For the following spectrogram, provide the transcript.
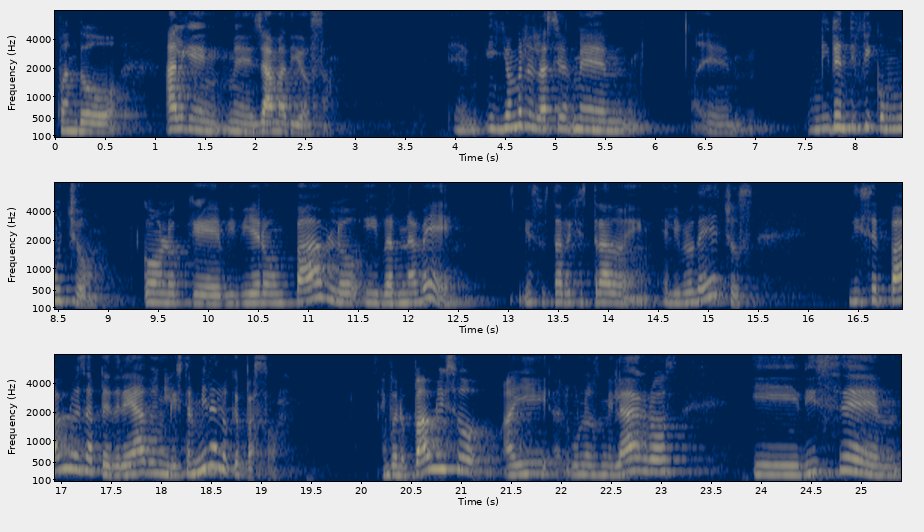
cuando alguien me llama diosa? Eh, y yo me relaciono, me, eh, me identifico mucho con lo que vivieron Pablo y Bernabé. Eso está registrado en el libro de Hechos. Dice, Pablo es apedreado en Listra. Mira lo que pasó. Bueno, Pablo hizo ahí algunos milagros y dice,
